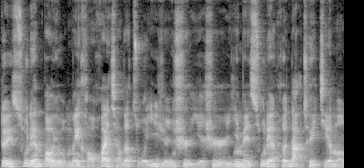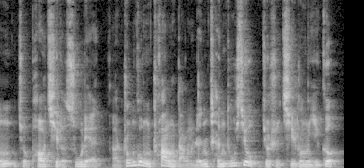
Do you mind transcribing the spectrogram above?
对苏联抱有美好幻想的左翼人士，也是因为苏联和纳粹结盟就抛弃了苏联啊。中共创党人陈独秀就是其中一个。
